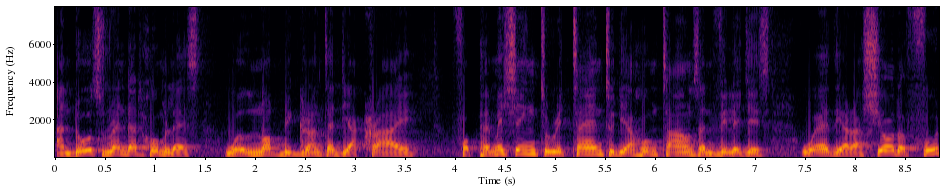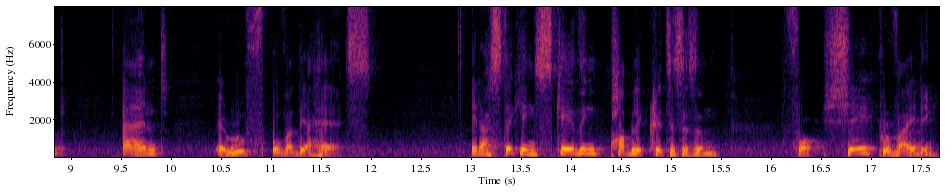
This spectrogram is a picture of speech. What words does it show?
and those rendered homeless will not be granted their cry for permission to return to their hometowns and villages where they are assured of food and a roof over their heads. It has taken scathing public criticism for shade providing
